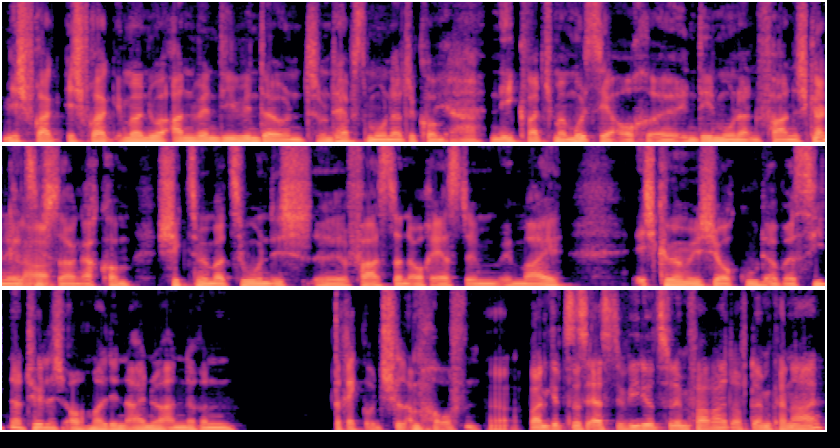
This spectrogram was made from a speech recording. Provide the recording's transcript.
Ich frage ich frag immer nur an, wenn die Winter- und, und Herbstmonate kommen. Ja. Nee, Quatsch, man muss ja auch äh, in den Monaten fahren. Ich kann ja jetzt nicht sagen, ach komm, schickt's mir mal zu und ich äh, fahre es dann auch erst im, im Mai. Ich kümmere mich ja auch gut, aber es sieht natürlich auch mal den einen oder anderen Dreck- und Schlammhaufen. Ja. Wann gibt es das erste Video zu dem Fahrrad auf deinem Kanal?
